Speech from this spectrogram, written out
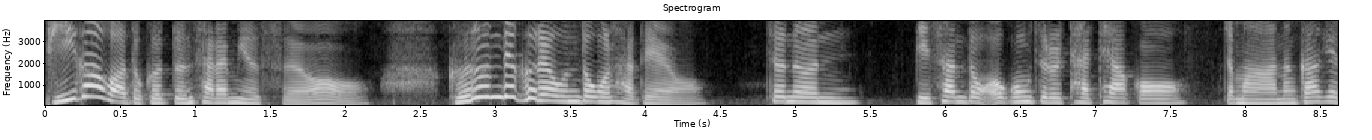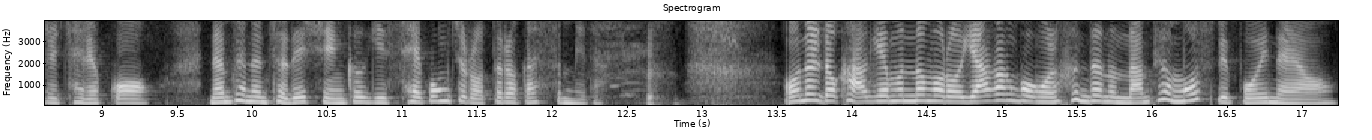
비가 와도 걷던 사람이었어요. 그런데 그래 운동을 하대요. 저는 비산동 어공주를 탈퇴하고 조만한 가게를 차렸고 남편은 저 대신 거기 세공주로 들어갔습니다. 오늘도 가게 문 너머로 야광봉을 흔드는 남편 모습이 보이네요.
